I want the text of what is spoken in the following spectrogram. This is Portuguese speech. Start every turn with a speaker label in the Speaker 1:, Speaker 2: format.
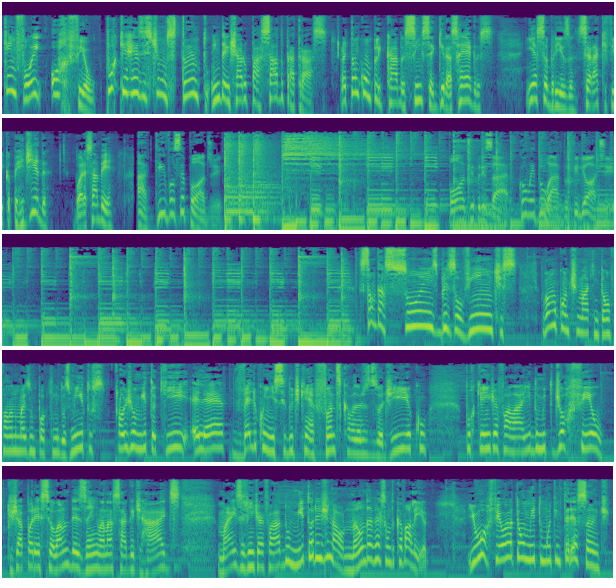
Speaker 1: Quem foi Orfeu? Por que resistimos tanto em deixar o passado para trás? É tão complicado assim seguir as regras? E essa brisa, será que fica perdida? Bora saber.
Speaker 2: Aqui você pode. Pode brisar com Eduardo Filhote.
Speaker 1: Saudações, brisouvintes! Vamos continuar aqui então falando mais um pouquinho dos mitos. Hoje o mito aqui, ele é velho conhecido de quem é fã dos Cavaleiros do Zodíaco, porque a gente vai falar aí do mito de Orfeu, que já apareceu lá no desenho, lá na saga de Hades, mas a gente vai falar do mito original, não da versão do Cavaleiro. E o Orfeu tem um mito muito interessante.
